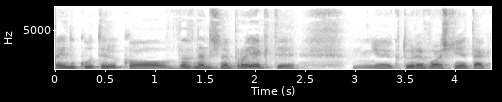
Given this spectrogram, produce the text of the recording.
rynku, tylko w wewnętrzne projekty które właśnie tak,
